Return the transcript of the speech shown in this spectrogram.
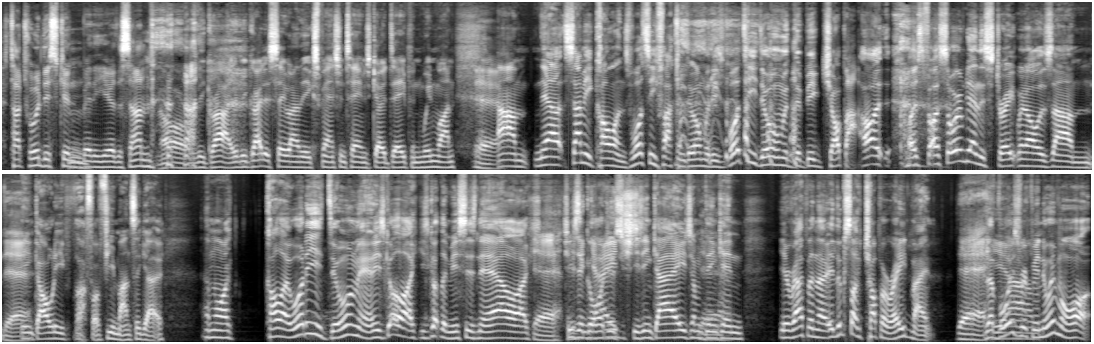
touch wood, this can be the year of the sun. oh, it'd be great. It'd be great to see one of the expansion teams go deep and win one. Yeah. Um. Now, Sammy Collins, what's he fucking doing with his? What's he doing with the big chopper? I, I, was- I saw him down the street when I was um Yeah. in Goldie for a few months ago. I'm like. Colo, what are you doing, man? He's got like he's got the missus now. Like, Yeah, she's a gorgeous. engaged. She's engaged. I'm Yeah. thinking, you're rapping though. It looks like Chopper Read, mate. yeah. The he, boys um, rip into him or what?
